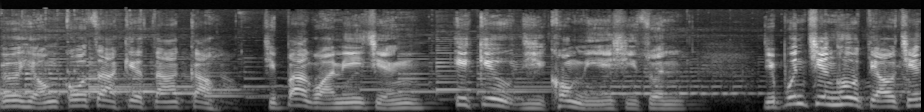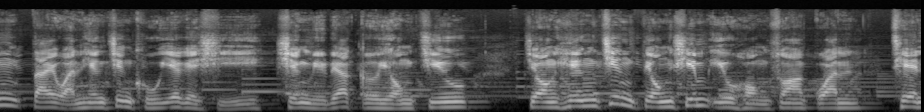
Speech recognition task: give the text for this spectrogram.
高雄古早叫打狗，一百多年前，一九二零年的时阵，日本政府调整台湾行政区域的时，成立了高雄州，将行政中心由凤山县迁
